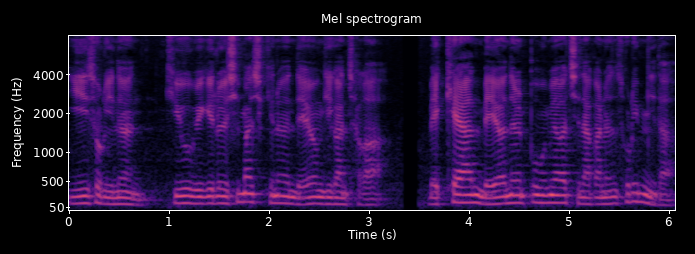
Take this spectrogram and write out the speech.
이 소리는 기후 위기를 심화시키는 내연기관차가 매캐한 매연을 뿜으며 지나가는 소리입니다.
